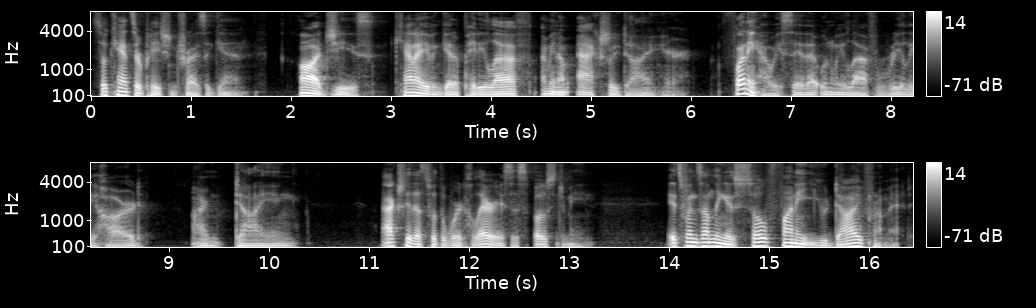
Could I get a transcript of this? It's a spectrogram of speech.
So cancer patient tries again. Aw, oh, geez. Can't I even get a pity laugh? I mean, I'm actually dying here. Funny how we say that when we laugh really hard. I'm dying. Actually, that's what the word hilarious is supposed to mean. It's when something is so funny you die from it.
